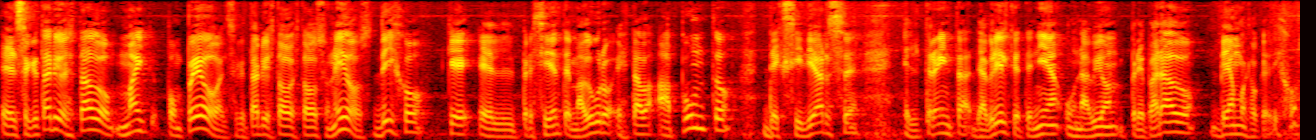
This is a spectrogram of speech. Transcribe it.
El secretario de Estado Mike Pompeo, el secretario de Estado de Estados Unidos, dijo que el presidente Maduro estaba a punto de exiliarse el 30 de abril, que tenía un avión preparado. Veamos lo que dijo.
